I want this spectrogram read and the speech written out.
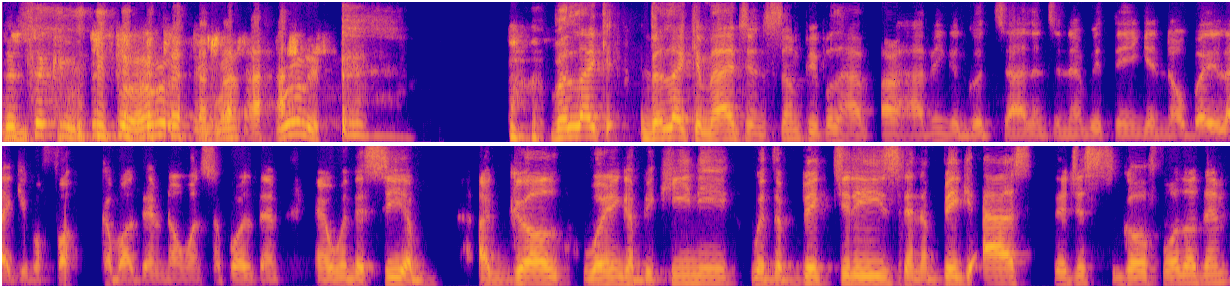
they're taking picture everything, man. Really. but like but like imagine some people have are having a good talent and everything and nobody like give a fuck about them no one supports them and when they see a a girl wearing a bikini with the big titties and a big ass they just go follow them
